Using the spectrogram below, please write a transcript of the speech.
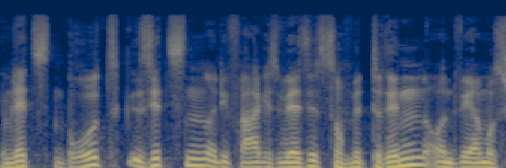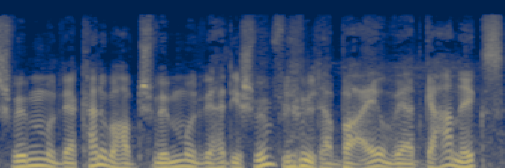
im letzten Boot sitzen und die Frage ist, wer sitzt noch mit drin und wer muss schwimmen und wer kann überhaupt schwimmen und wer hat die Schwimmflügel dabei und wer hat gar nichts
